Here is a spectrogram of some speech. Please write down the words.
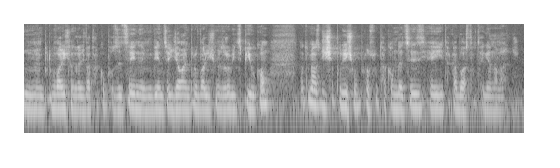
mm, próbowaliśmy grać w ataku pozycyjnym, więcej działań próbowaliśmy zrobić z piłką. Natomiast dzisiaj podjęliśmy po prostu taką decyzję i taka była strategia na mecz.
